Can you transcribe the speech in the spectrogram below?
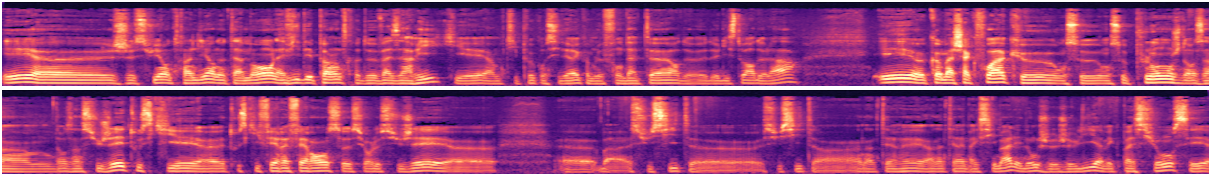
Et euh, je suis en train de lire notamment La vie des peintres de Vasari, qui est un petit peu considéré comme le fondateur de l'histoire de l'art. Et euh, comme à chaque fois qu'on se, on se plonge dans un, dans un sujet, tout ce, qui est, euh, tout ce qui fait référence sur le sujet euh, bah, suscite, suscite un, intérêt, un intérêt maximal. Et donc je, je lis avec passion ces,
